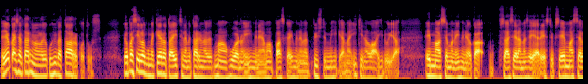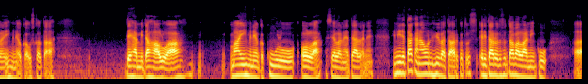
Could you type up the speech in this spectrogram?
Ja jokaisella tarinalla on joku hyvä tarkoitus. Jopa silloin, kun me kerrotaan itsellemme tarinoita, että mä oon huono ihminen ja mä oon paska ihminen mä en pysty mihinkään, mä ikinä laihdu ja en mä ole semmoinen ihminen, joka saisi elämänsä järjestykseen. En mä ole sellainen ihminen, joka uskaltaa tehdä mitä haluaa. Mä oon ihminen, joka kuuluu olla sellainen ja tällainen. Niin niiden takana on hyvä tarkoitus. Eli tarkoitus on tavallaan niin kuin, äh,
